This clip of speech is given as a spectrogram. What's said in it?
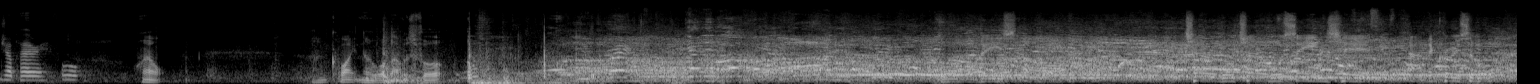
Drop a four. Well, I don't quite know what that was for. Well, these are terrible, terrible scenes here at the Crucible.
